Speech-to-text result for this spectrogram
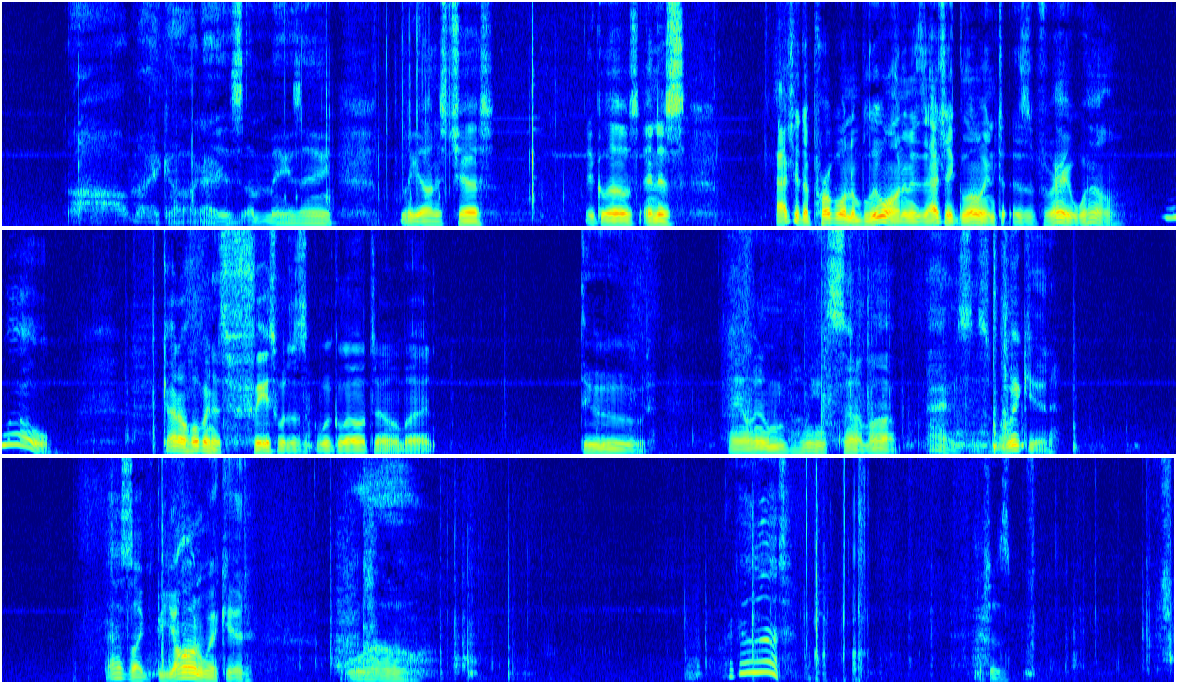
Oh my god, that is amazing. Look at on his chest. It glows. And it's actually the purple and the blue on him is actually glowing is very well. Whoa. Kind of hoping his face would, would glow too, but dude. Hey, let me, let me set him up. That is just wicked. That's like beyond wicked. Whoa. Look at that. Which is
